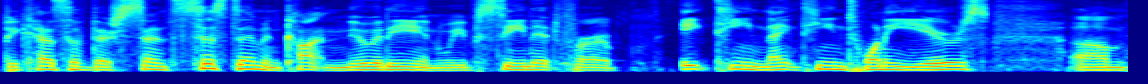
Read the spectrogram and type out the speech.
because of their sense system and continuity, and we've seen it for 18, 19, 20 years um,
